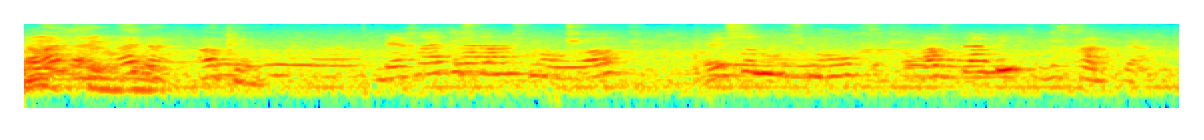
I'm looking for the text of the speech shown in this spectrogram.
לא, אוקיי. בהחלט יש שתי משמעויות. יש לנו משמעות רב פעמית וחד פעמית.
